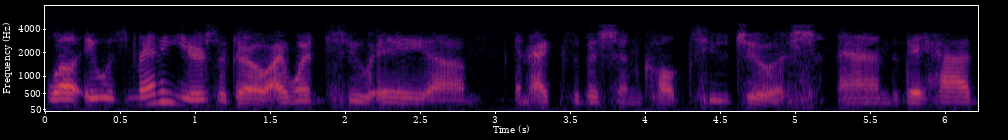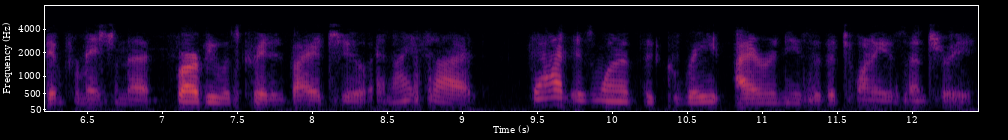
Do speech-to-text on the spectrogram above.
Well, it was many years ago. I went to a um, an exhibition called Too Jewish, and they had information that Barbie was created by a Jew, and I thought that is one of the great ironies of the 20th century,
